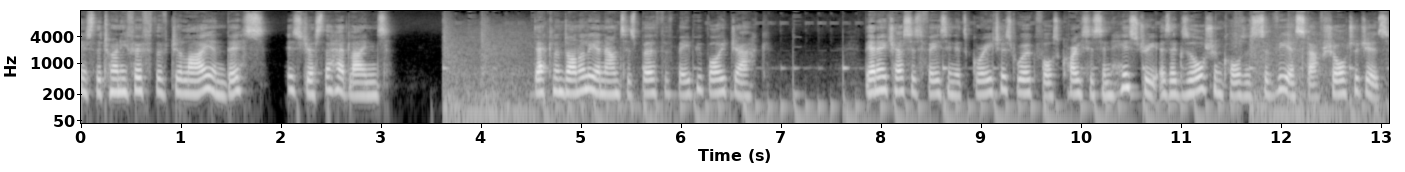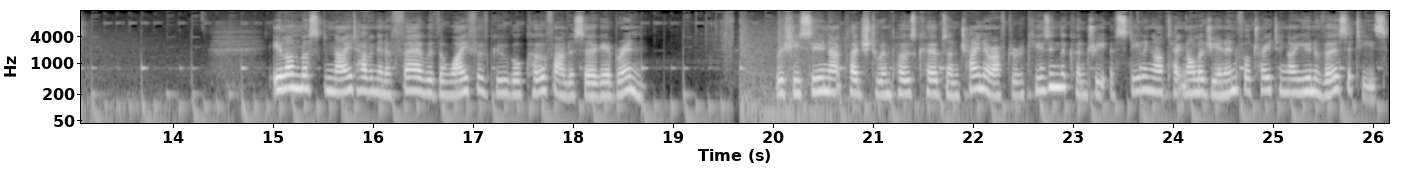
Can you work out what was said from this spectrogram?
It's the 25th of July, and this is just the headlines. Declan Donnelly announces birth of baby boy Jack. The NHS is facing its greatest workforce crisis in history as exhaustion causes severe staff shortages. Elon Musk denied having an affair with the wife of Google co founder Sergey Brin. Rishi Sunak pledged to impose curbs on China after accusing the country of stealing our technology and infiltrating our universities.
